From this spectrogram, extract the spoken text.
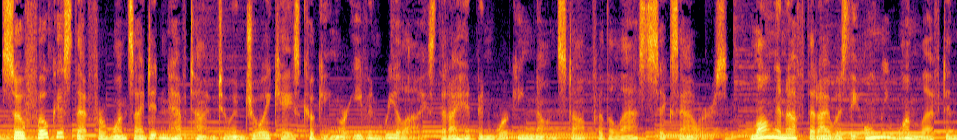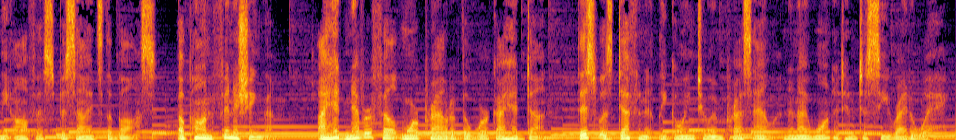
So focused that for once I didn't have time to enjoy Kay's cooking or even realize that I had been working nonstop for the last six hours, long enough that I was the only one left in the office besides the boss. Upon finishing them, I had never felt more proud of the work I had done. This was definitely going to impress Alan, and I wanted him to see right away.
